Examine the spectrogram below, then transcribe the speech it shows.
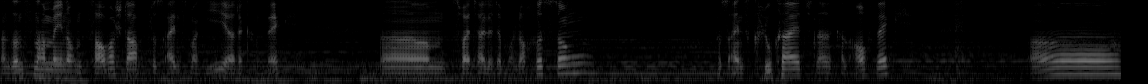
Ansonsten haben wir hier noch einen Zauberstab plus 1 Magie, ja, der kann weg. Ähm, zwei Teile der Moloch-Rüstung. Plus 1 Klugheit, ne, der kann auch weg. Äh,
